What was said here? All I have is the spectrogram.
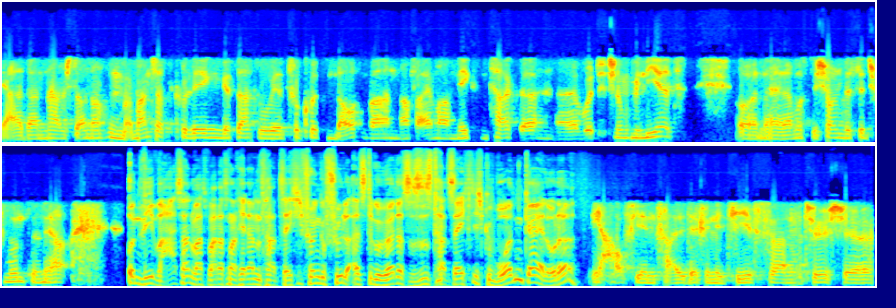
ja, dann habe ich auch noch einem Mannschaftskollegen gesagt, wo wir jetzt vor kurzem laufen waren. Auf einmal am nächsten Tag dann äh, wurde ich nominiert. Und äh, da musste ich schon ein bisschen schmunzeln, ja. Und wie war's dann? Was war das nachher dann tatsächlich für ein Gefühl, als du gehört hast, es ist tatsächlich geworden? Geil, oder? Ja, auf jeden Fall, definitiv. Es war natürlich, äh,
